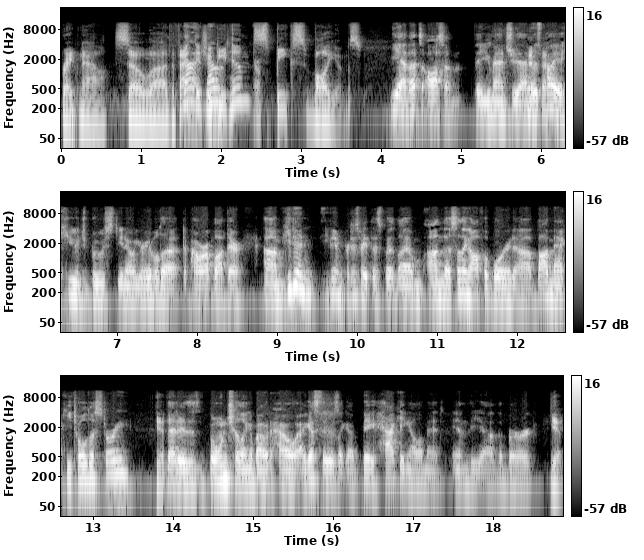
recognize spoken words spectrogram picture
right now. So uh, the fact That- that you that was- beat him speaks volumes. Yeah, that's awesome that you managed to do that. It was probably a huge boost. You know, you're able to, to power up a lot there. Um, he didn't he didn't participate in this, but um, on the Something Awful board, uh, Bob Mackey told a story Yeah. that is bone chilling about how I guess there's like a big hacking element in the uh, the Burg, Yep.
